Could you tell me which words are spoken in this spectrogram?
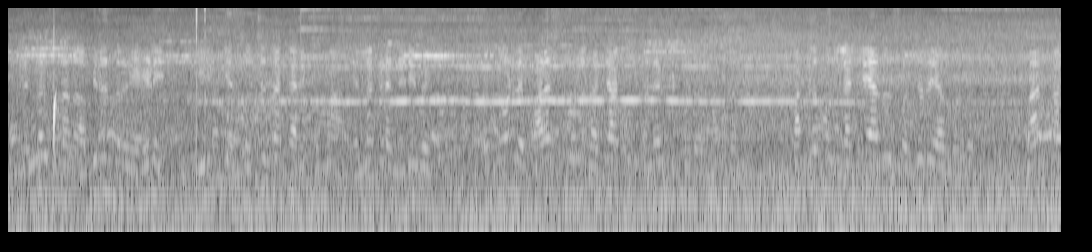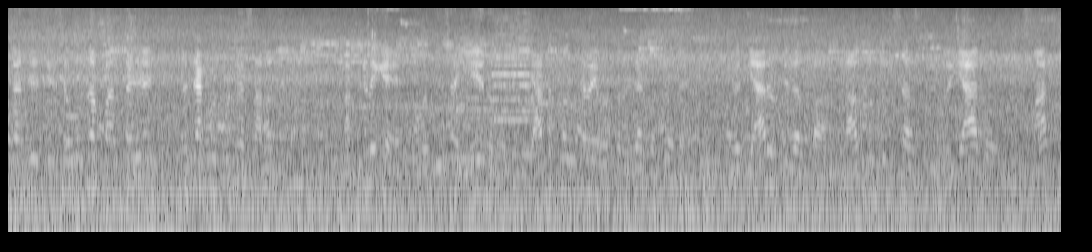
ಅವರೆಲ್ಲರಿಗೂ ನಾನು ಅಭಿನಂದನೆ ಹೇಳಿ ಈ ರೀತಿಯ ಸ್ವಚ್ಛತಾ ಕಾರ್ಯಕ್ರಮ ಎಲ್ಲ ಕಡೆ ನಡೀಬೇಕು. ಮಕ್ಕಳಿಗೆ ಅದು ಸ್ವಚ್ಛತೆ ಆಗ್ಬೋದು. ಮಹಾತ್ಮ ಗಾಂಧೀಜಿ ಉದ್ದಪ್ಪ ಅಂತ ಹೇಳಿ ರಜಾ ಕೊಟ್ಬಿಟ್ರೆ ಸಾಲೋದಿಲ್ಲ ಮಕ್ಕಳಿಗೆ ಅವತ್ತು ದಿವಸ ಏನು? ಯಾತಕ್ಕೋಸ್ಕರ ಇವತ್ತು ರಜಾ ಕೊಟ್ಟಿದ್ದಾರೆ? ಇವತ್ತು ಯಾರು ಹುಟ್ಟಿದಪ್ಪ ಲಾಲ್ ಬಹದ್ದೂರ್ ಶಾಸ್ತ್ರಿ ಯಾರು? ಮಹಾತ್ಮ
